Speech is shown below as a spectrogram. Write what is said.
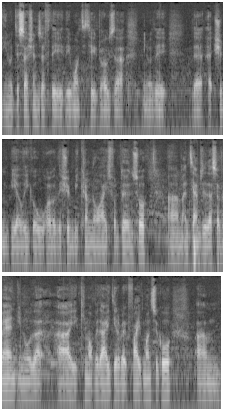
you know decisions if they, they want to take drugs that you know they that it shouldn't be illegal or they shouldn't be criminalised for doing so. Um, in terms of this event, you know that I came up with the idea about five months ago. Um,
